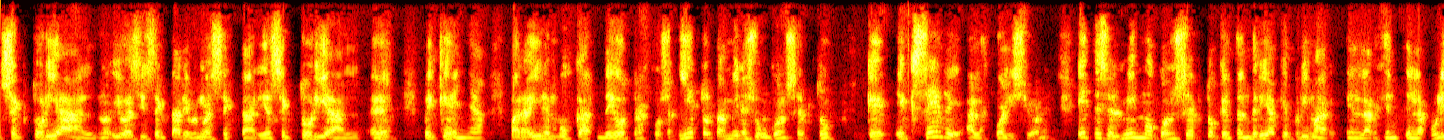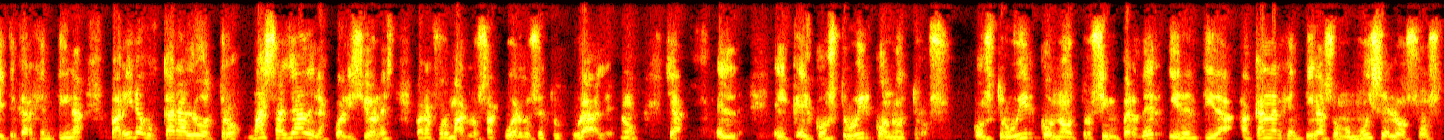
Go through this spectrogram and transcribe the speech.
sectorial, no iba a decir sectaria, pero no es sectaria, es sectorial, ¿eh? pequeña, para ir en busca de otras cosas. Y esto también es un concepto que excede a las coaliciones. Este es el mismo concepto que tendría que primar en la, en la política argentina para ir a buscar al otro más allá de las coaliciones para formar los acuerdos estructurales, ¿no? O sea, el, el construir con otros, construir con otros sin perder identidad. Acá en la Argentina somos muy celosos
